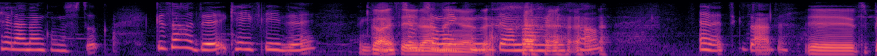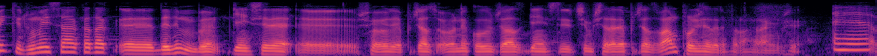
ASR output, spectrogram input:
şeylerden konuştuk. Güzeldi, keyifliydi. Gayet Kendisi eğlendin yani. candan bir insan. Evet, güzeldi. E, peki Rümeysa Kadak e, dedi mi böyle gençlere e, şöyle yapacağız, örnek olacağız, gençler için bir şeyler yapacağız. Var mı projeleri falan herhangi bir şey? Ee,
